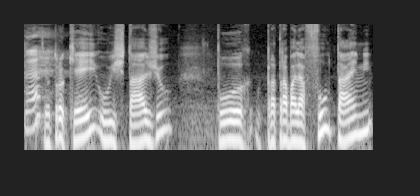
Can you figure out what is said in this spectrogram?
Né? Eu troquei o estágio por para trabalhar full time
